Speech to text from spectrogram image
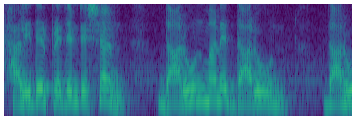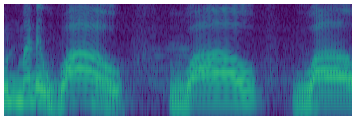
খালিদের প্রেজেন্টেশন দারুণ মানে দারুণ দারুণ মানে wow wow wow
